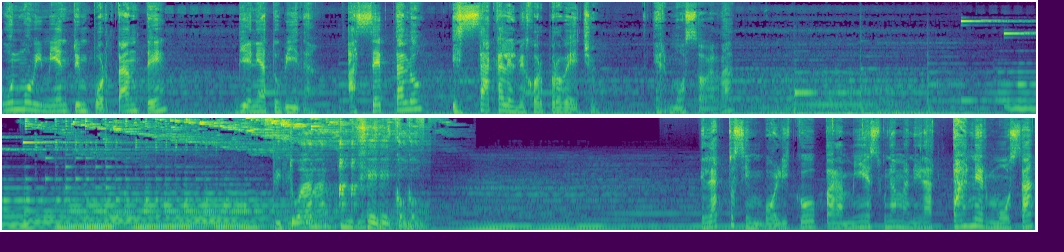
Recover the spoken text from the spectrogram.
Un movimiento importante viene a tu vida. Acéptalo y sácale el mejor provecho. Hermoso, ¿verdad? Ritual angélico. El acto simbólico para mí es una manera tan hermosa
